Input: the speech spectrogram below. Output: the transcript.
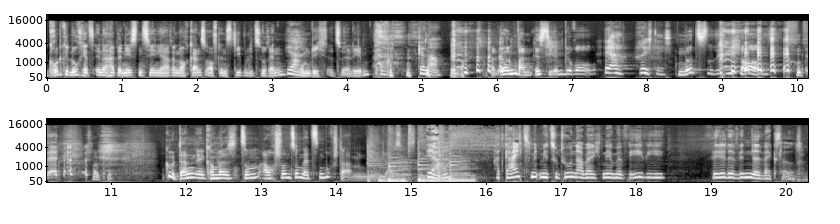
Grund genug, jetzt innerhalb der nächsten zehn Jahre noch ganz oft ins Tivoli zu rennen, Ja. um dich äh, zu erleben. Ja, genau. Genau. Weil irgendwann ist sie im Büro. ja, richtig. Nutzen Sie die Chance. okay. Gut, dann äh, kommen wir zum, auch schon zum letzten Buchstaben. Ja, hat gar nichts mit mir zu tun, aber ich nehme W wie wilde Windelwechsel.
